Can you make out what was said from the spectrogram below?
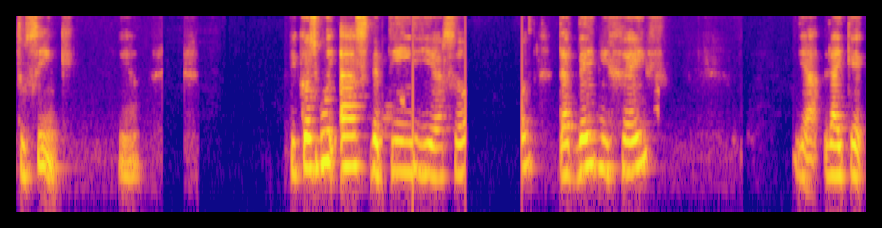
to think. Yeah. Because we ask the teen years old that they behave yeah, like a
